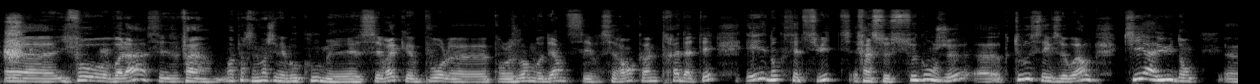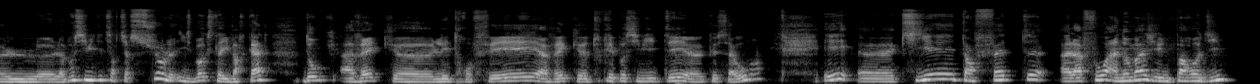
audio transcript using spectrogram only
Euh, il faut, voilà, enfin, moi personnellement j'aimais beaucoup, mais c'est vrai que pour le pour le joueur moderne, c'est c'est vraiment quand même très daté. Et donc cette suite, enfin ce second jeu, euh, Save the World, qui a eu donc euh, le- la possibilité de sortir sur le Xbox Live Arcade, donc avec euh, les trophées, avec euh, toutes les possibilités euh, que ça ouvre, et qui est en fait à la fois un hommage et une parodie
